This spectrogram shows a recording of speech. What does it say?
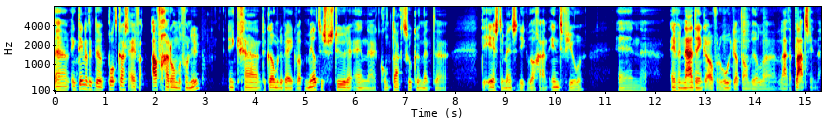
uh, ik denk dat ik de podcast even af ga ronden voor nu. Ik ga de komende week wat mailtjes versturen en uh, contact zoeken met uh, de eerste mensen die ik wil gaan interviewen. En even nadenken over hoe ik dat dan wil laten plaatsvinden.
